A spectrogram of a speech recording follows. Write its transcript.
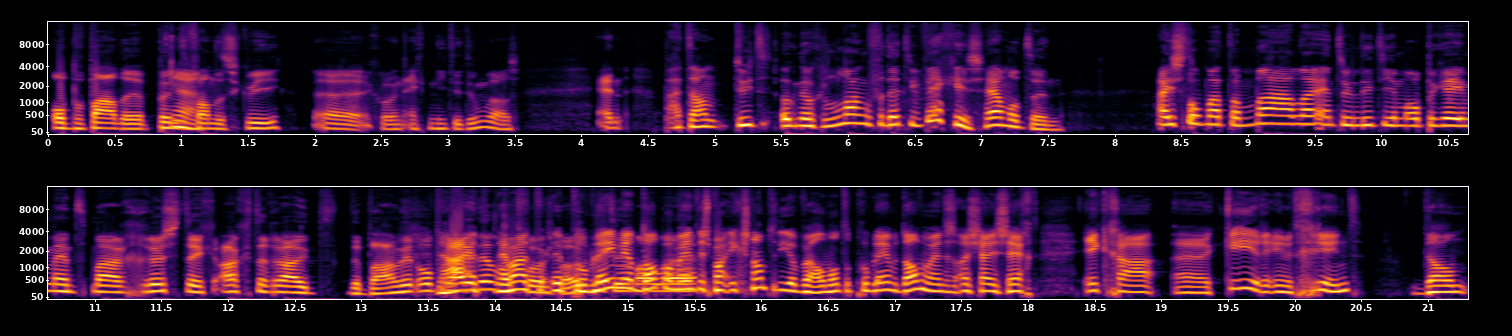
op bepaalde punten Ja. van de circuit eh, gewoon echt niet te doen was. En, maar dan duurt het ook nog lang voordat hij weg is, Hamilton. Hij stond maar te malen en toen liet hij hem op een gegeven moment maar rustig achteruit de baan weer Ja, oprijden. het, want nee, maar het, probleem op dat moment eh, is, maar ik snapte die ook wel, want het probleem op dat moment is als jij zegt, ik ga eh, keren in het grind, dan,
